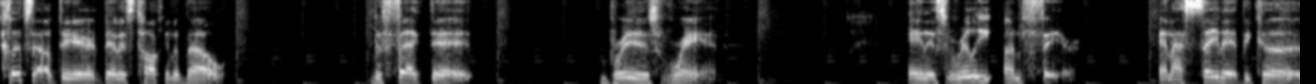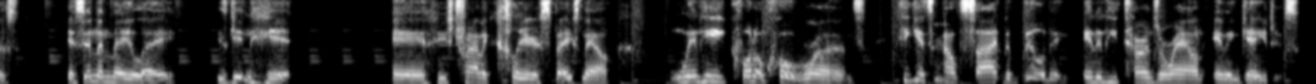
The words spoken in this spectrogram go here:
clips out there that is talking about the fact that Briz ran. And it's really unfair. And I say that because it's in the melee. He's getting hit and he's trying to clear space. Now, when he quote unquote runs, he gets hmm. outside the building and then he turns around and engages.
